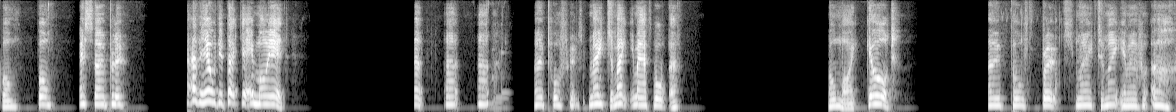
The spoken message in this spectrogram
boom, boom. SO blue. How the hell did that get in my head? Uh, uh, uh. Opal fruits made to make your mouth water. Oh my god. Opal fruits made to make your mouth. Oh,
